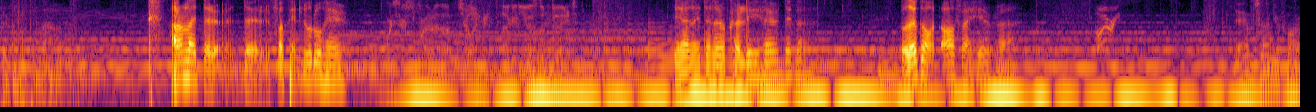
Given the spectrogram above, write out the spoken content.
they're fucking loud. I don't like their their fucking noodle hair. Once you spread out, join me. I can use the bait. Yeah, like the little curly hair they got. Oh, they're going off right here, bro. Firing. Damn son, you're far.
